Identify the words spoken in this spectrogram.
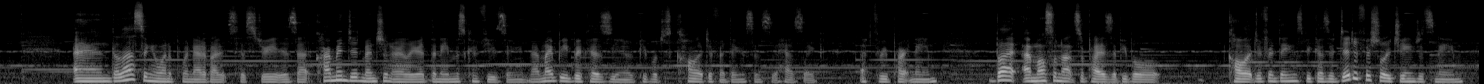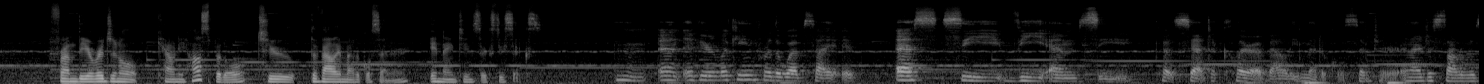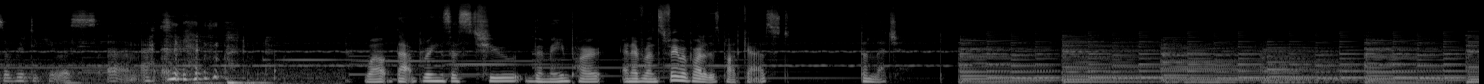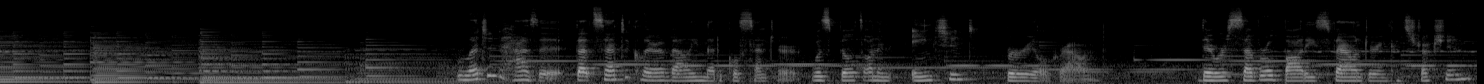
And the last thing I want to point out about its history is that Carmen did mention earlier the name is confusing. That might be because, you know, people just call it different things since it has like a three part name. But I'm also not surprised that people call it different things because it did officially change its name from the original county hospital to the Valley Medical Center in 1966. Mhm. And if you're looking for the website, it's SCVMC, Santa Clara Valley Medical Center. And I just thought it was a ridiculous um, acronym. Well, that brings us to the main part and everyone's favorite part of this podcast the legend. Legend has it that Santa Clara Valley Medical Center was built on an ancient burial ground. There were several bodies found during construction,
